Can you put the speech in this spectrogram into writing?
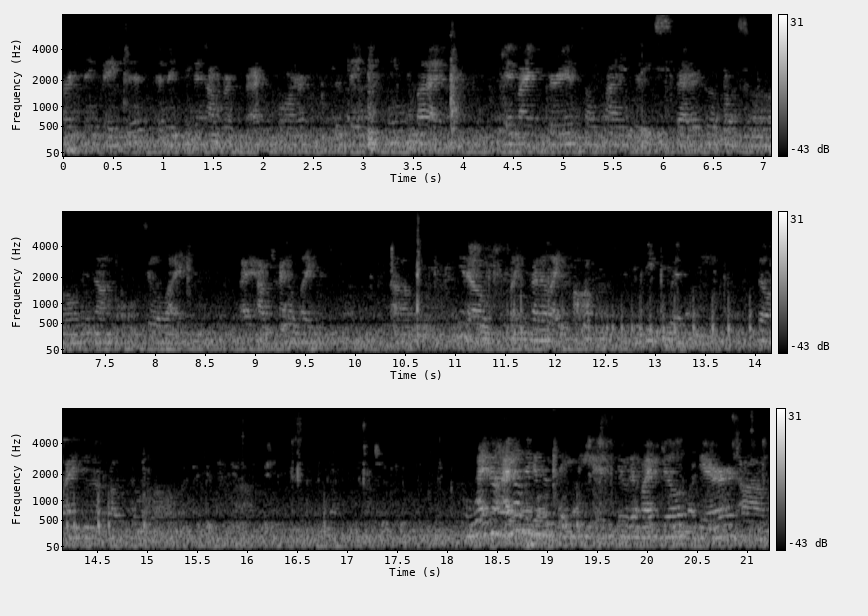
first name basis, and they seem to have respect for the safety team, but in my experience, sometimes it's better to approach them alone and not feel like I have kind of like, um, you know, like, kind of like cops with me, so I do approach them alone. I don't, I don't think it's a safety issue. If I feel scared, um,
